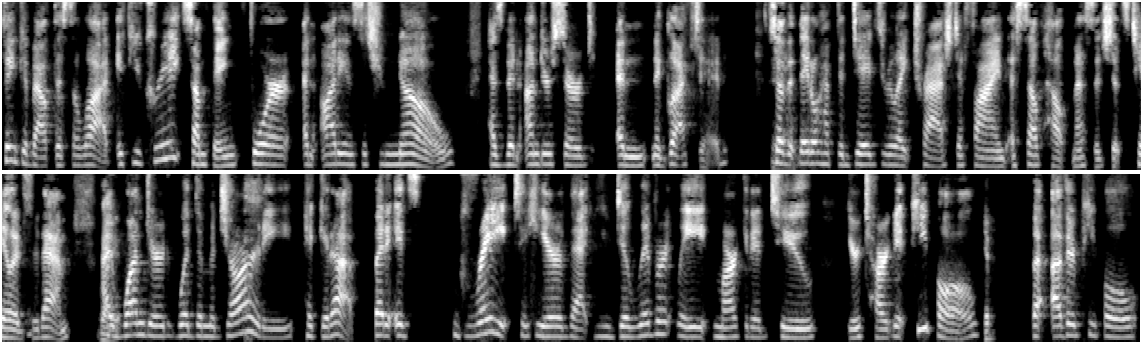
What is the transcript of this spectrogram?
think about this a lot. If you create something for an audience that you know has been underserved and neglected, so yeah. that they don't have to dig through like trash to find a self-help message that's tailored for them. Right. I wondered would the majority pick it up? But it's great to hear that you deliberately marketed to your target people, yep. but other people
